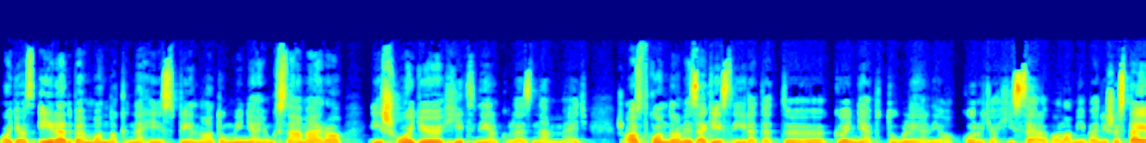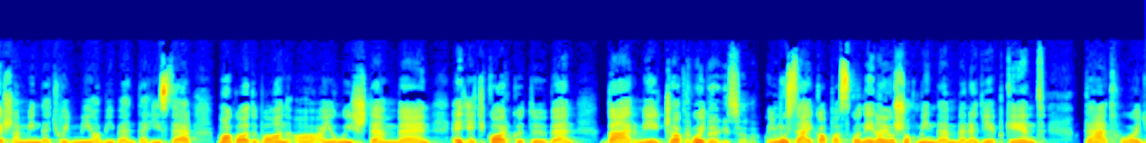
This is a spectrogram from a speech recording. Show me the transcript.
hogy az életben vannak nehéz pillanatunk minnyájunk számára, és hogy hit nélkül ez nem megy. És azt gondolom, hogy az egész életet könnyebb túlélni akkor, hogyha hiszel valamiben. És ez teljesen mindegy, hogy mi, amiben te hiszel. Magadban, a, a jó Istenben, egy, egy karkötőben, bármi, csak hát, hogy, hiszel akkor? hogy muszáj kapaszkodni. Én nagyon sok mindenben egyébként, tehát, hogy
